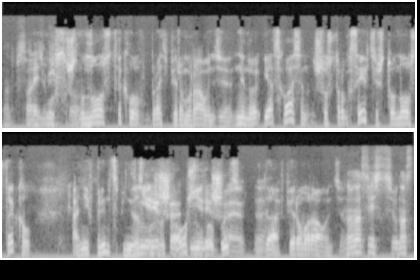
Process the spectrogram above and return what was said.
Надо посмотреть. Ну, слушай, ну ноустеклов брать в первом раунде. Не, ну я согласен, что стронг сейфти, что ноустекл, они в принципе не заслуживают не решают, того, чтобы не решают, быть да. да, в первом раунде. Но у нас есть, у нас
